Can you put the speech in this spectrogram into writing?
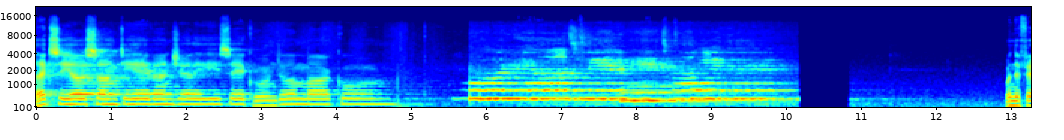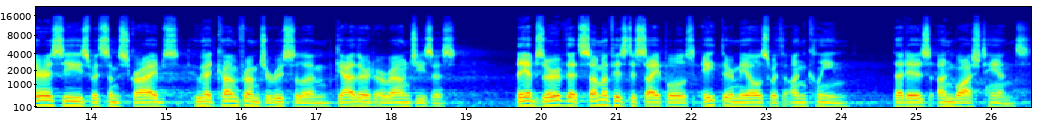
Lectio Sancti Evangelii secundum Marcum. Gloria tibi, Domine. When the Pharisees, with some scribes who had come from Jerusalem, gathered around Jesus, they observed that some of his disciples ate their meals with unclean, that is, unwashed hands.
